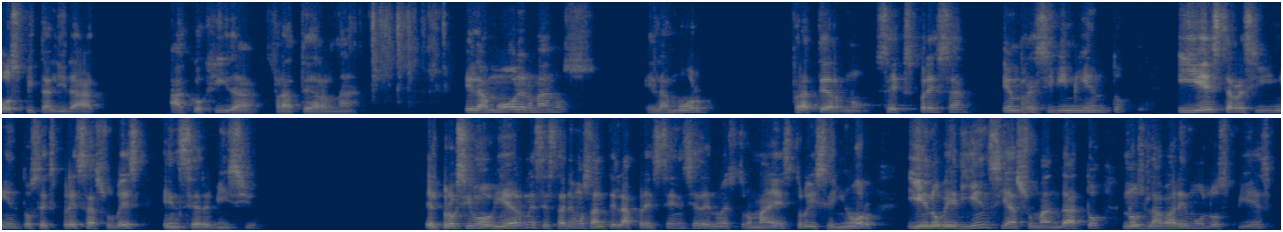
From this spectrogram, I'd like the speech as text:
hospitalidad, acogida fraterna. El amor, hermanos, el amor fraterno se expresa en recibimiento y este recibimiento se expresa a su vez en servicio. El próximo viernes estaremos ante la presencia de nuestro Maestro y Señor y en obediencia a su mandato nos lavaremos los pies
